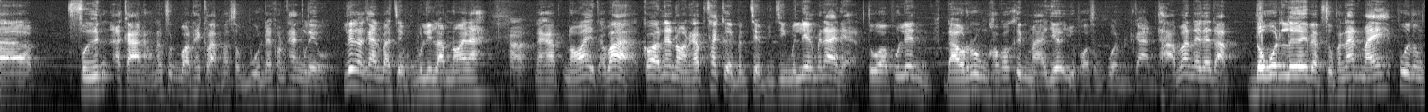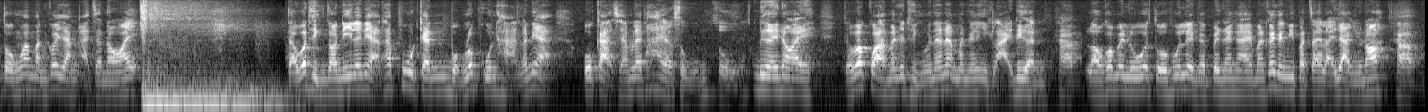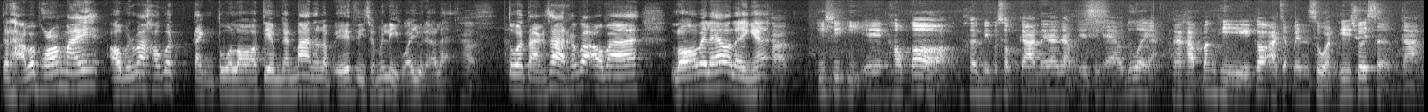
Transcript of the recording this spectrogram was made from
ฟื้นอาการของนักฟุตบอลให้กลับมาสมบูรณ์ได้ค่อนข้างเร็ว เรื่องอาการบาดเจ็บของบุรีรัมย์น้อยนะครับนะครับน้อยแต่ว่าก็แน่นอนครับถ้าเกิดมันเจ็บจริงๆมันเลี่ยงไม่ได้เนี่ยตัวผู้เล่นดาวรุ่งเขาก็ขึ้นมาเยอะอยู่พอสมควรเหมือนกัน ถามว่าในระดับโดนเลยแบบสุพนัทไหมพูดตรงๆว่ามันก็ยังอาจจะน้อย แต่ว่าถึงตอนนี้แล้วเนี่ยถ้าพูดกันบวกลบคูณหารแล้วเนี่ยโอกาสแชมป์ไร้พ่ายเราสูง สูง เหนื่อยหน่อย แต่ว่ากว่ามันจะถึงวันนั้นน่ะมันยังอีกหลายเดือน ครับ เราก็ไม่รู้ว่าตัวผู้เล่นจะเป็นยังไง มันก็ยังมีปัจจัยหลายอย่างอยู่เนาะครับ แต่ถามว่าพร้อมไหมเอาเป็นว่าเขาก็แต่งตัวรอเตรียมกันบ้านสำหรับ AFC แชมเปี้ยนลีกไว้อยู่แล้วแหละครับ ตัวต่างชาติเขาก็เอามารอไว้แล้วอะไรอย่างเงี้ย ครับอิชิอิเองเขาก็เคยมีประสบการณ์ในระดับ ACL ด้วยอะนะครับ บางทีก็อาจจะเป็นส่วนที่ช่วยเสริมกัน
